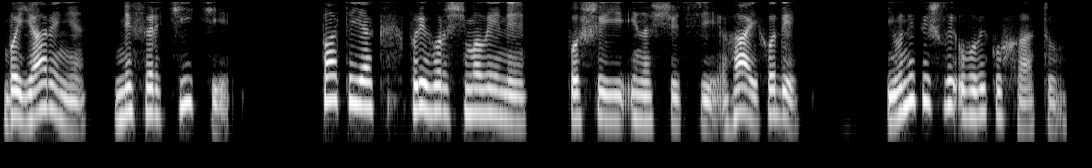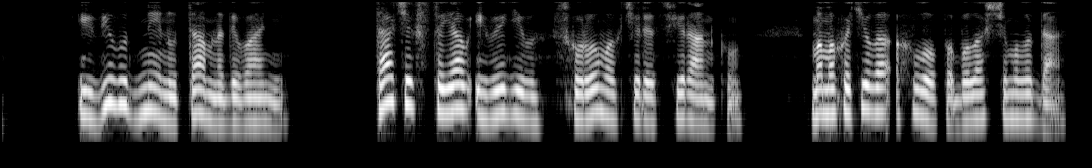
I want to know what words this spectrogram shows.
бояриня, не фертіті. Пати, як пригорщ малини по шиї і на щуці. Гай, ходи. І вони пішли у велику хату, і в білу днину там, на дивані. Тачик стояв і видів з хоромах через фіранку. Мама хотіла хлопа, була ще молода.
